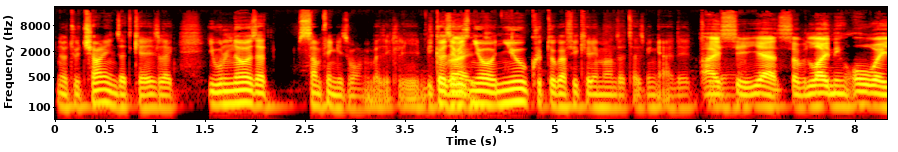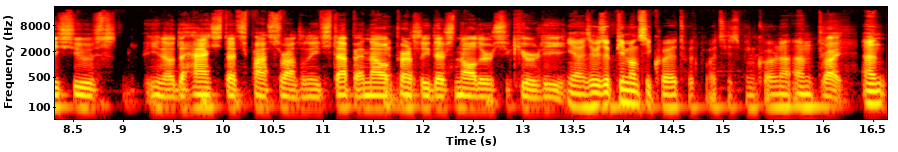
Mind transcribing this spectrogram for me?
you know to charlie in that case like he will know that something is wrong basically because there is no new cryptographic element that has been added I the- see. Yeah. So Lightning always used you know the hash that's passed around on each step, and now Yeah. apparently there's another security. yeah there is a payment secret what, what is being called and Right. And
